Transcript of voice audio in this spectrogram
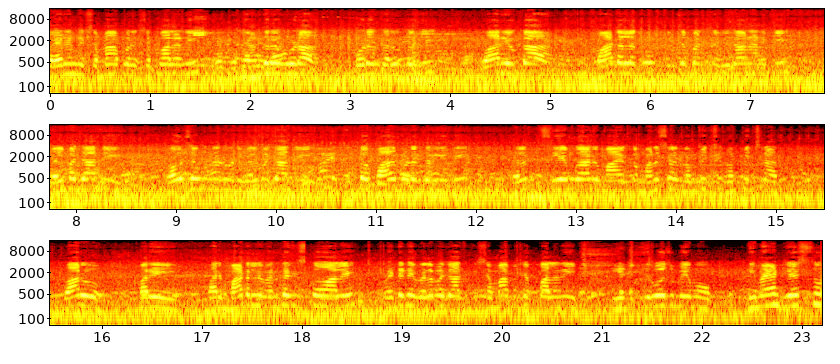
బహిరంగ క్షమాపణ చెప్పాలని మేమందరం కూడా కోవడం జరుగుతుంది. వారి యొక్క మాటలకు కించపరిచిన విధానానికి వెల్మ జాతి పౌరుషం ఉన్నటువంటి వెల్మ జాతి ఎంతో బాధపడడం జరిగింది. సీఎం గారు మా యొక్క మనసును నొప్పించి నొప్పించినారు. వారు మరి వారి మాటలను వెంట తీసుకోవాలి వెంటనే వెలమ జాతికి క్షమాపణ చెప్పాలని ఈరోజు మేము డిమాండ్ చేస్తూ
